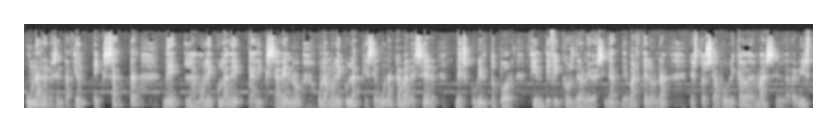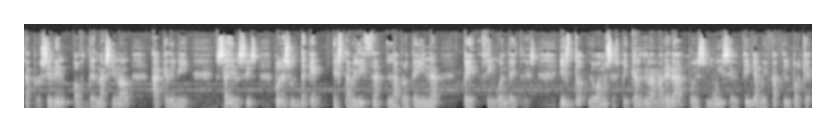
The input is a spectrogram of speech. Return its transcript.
una representación exacta de la molécula de calixareno, una molécula que según acaba de ser descubierto por científicos de la Universidad de Barcelona, esto se ha publicado además en la revista Proceeding of the National Academy Sciences, pues resulta que estabiliza la proteína P53. Y esto lo vamos a explicar de una manera pues muy sencilla, muy fácil, porque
